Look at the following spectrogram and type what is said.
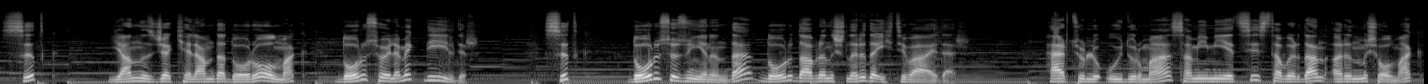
Sıdk, yalnızca kelamda doğru olmak, doğru söylemek değildir. Sıdk, doğru sözün yanında doğru davranışları da ihtiva eder. Her türlü uydurma, samimiyetsiz tavırdan arınmış olmak,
